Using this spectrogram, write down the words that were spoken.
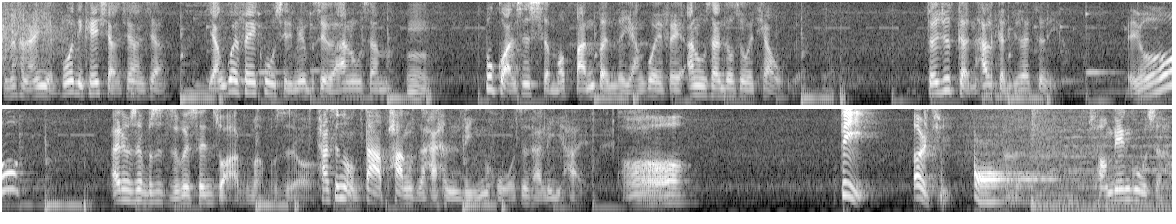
可能很难演。不过你可以想象一下，杨贵妃故事里面不是有个安禄山吗？嗯。不管是什么版本的杨贵妃，安禄山都是会跳舞的。对，就梗，他的梗就在这里。哎呦，安禄山不是只会伸爪子吗？不是哦，他是那种大胖子，还很灵活，这才厉害。哦。第二题，床边故事好了。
